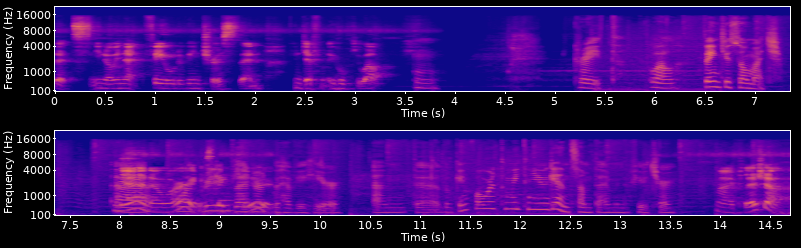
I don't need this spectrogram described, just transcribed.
that's, you know, in that field of interest, then I can definitely hook you up. Mm. Great. Well, thank you so much. Yeah, uh, no worries. really thank pleasure you. to have you here and uh, looking forward to meeting you again sometime in the future. My pleasure.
